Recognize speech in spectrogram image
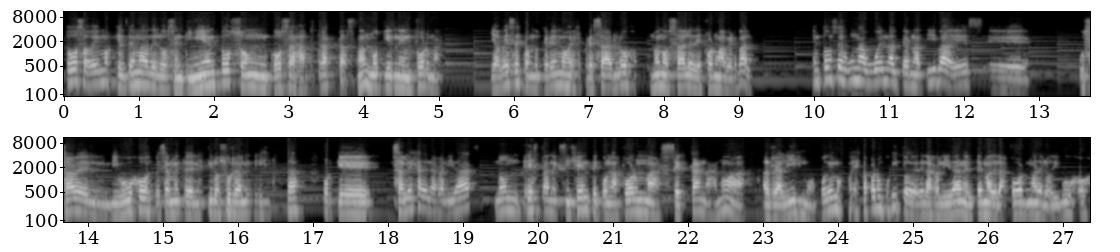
todos sabemos que el tema de los sentimientos son cosas abstractas, ¿no? No tienen forma. Y a veces cuando queremos expresarlos no nos sale de forma verbal. Entonces una buena alternativa es eh, usar el dibujo, especialmente del estilo surrealista, porque se aleja de la realidad, no es tan exigente con las formas cercanas al realismo. Podemos escapar un poquito de, la realidad en el tema de las formas, de los dibujos.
